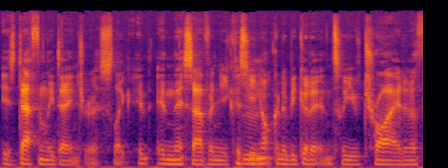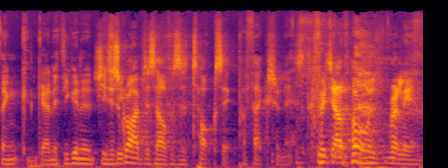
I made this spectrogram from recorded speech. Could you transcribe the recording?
is definitely dangerous, like in, in this avenue, because Mm. you're not going to be good at it until you've tried. And I think again, if you're going to, She described herself as a toxic perfectionist, which I thought was brilliant.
